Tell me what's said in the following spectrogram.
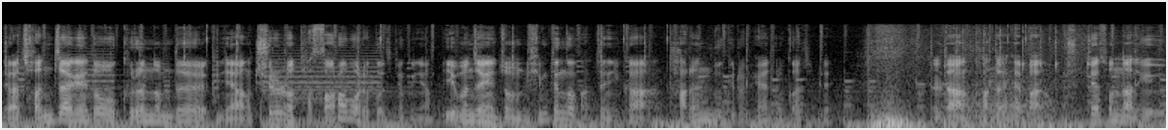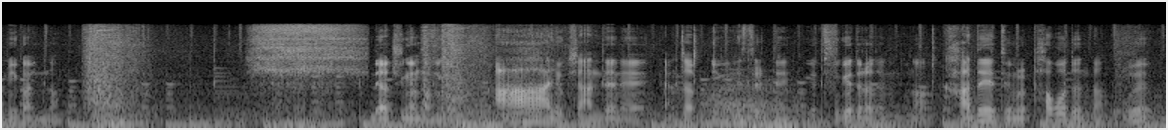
내가 전작에도 그런 놈들 그냥 출혈로 다 썰어버렸거든요 그냥. 이번 작에 좀 힘든 것 같으니까 다른 무기로 해야 될 것 같은데. 일단 가다 해 봐요. 축제 손난 이게 의미가 있나? 내가 중요한 건 이거. 아 역시 안 되네. 양잡 이거 했을 때. 이게 두 개 들어야 되는구나. 가드의 듬을 파고든다. 뭐야 이거?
